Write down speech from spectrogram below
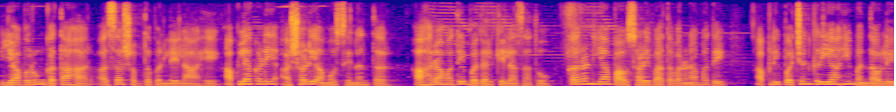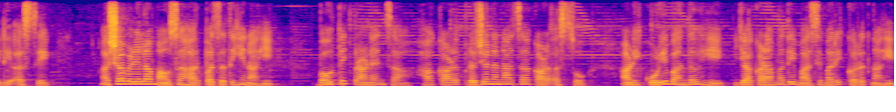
यावरून गताहार असा शब्द बनलेला आहे. आपल्याकडे आषाढी अमावस्येनंतर आहारामध्ये बदल केला जातो. कारण या पावसाळी वातावरणामध्ये आपली पचनक्रियाही मंदावलेली असते. अशा वेळेला मांसाहार पचतही नाही. बहुतेक प्राण्यांचा हा काळ प्रजननाचा काळ असतो आणि कोळी बांधवही या काळामध्ये मासेमारी करत नाहीत.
